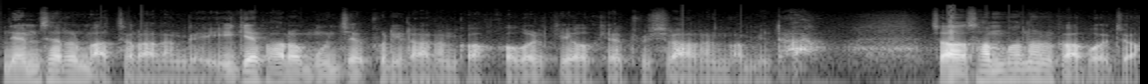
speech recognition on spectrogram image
냄새를 맡으라는 거예요. 이게 바로 문제풀이라는 거. 그걸 기억해 두시라는 겁니다. 자, 3번을 가보죠.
